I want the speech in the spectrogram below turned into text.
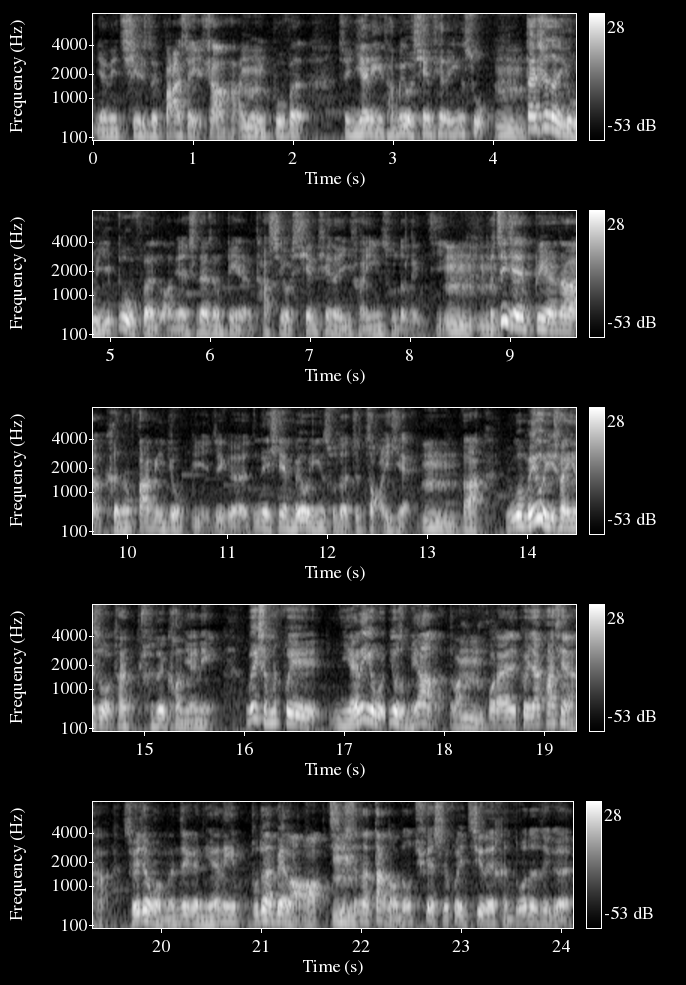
年龄七十岁、八十岁以上哈，有一部分所以年龄它没有先天的因素，嗯。但是呢，有一部分老年痴呆症病人他是有先天的遗传因素的累积，嗯嗯。就这些病人呢，可能发病就比这个那些没有因素的就早一些，嗯。是吧？如果没有遗传因素，他纯粹靠年龄。为什么会年龄又又怎么样呢？对吧？嗯后来科学家发现哈，随着我们这个年龄不断变老，其实呢，大脑中确实会积累很多的这个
